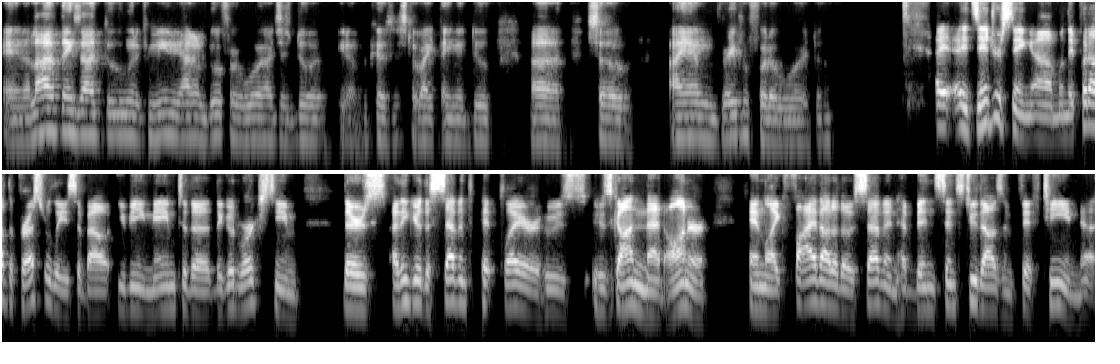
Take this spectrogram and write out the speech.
and a lot of things I do in the community, I don't do it for award. I just do it, you know, because it's the right thing to do. Uh, so I am grateful for the award. Though. It's interesting um, when they put out the press release about you being named to the the Good Works team. There's, I think you're the seventh Pitt player who's who's gotten that honor, and like five out of those seven have been since 2015. Uh,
